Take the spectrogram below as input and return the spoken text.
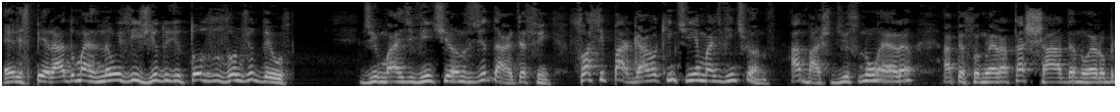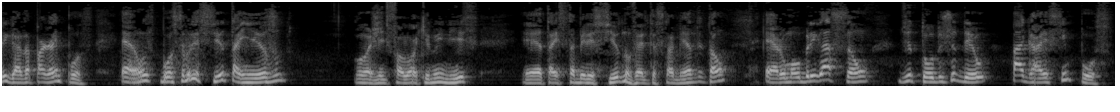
era esperado, mas não exigido de todos os homens judeus de mais de 20 anos de idade. Assim, só se pagava quem tinha mais de 20 anos. Abaixo disso não era, a pessoa não era taxada, não era obrigada a pagar imposto. Era um imposto estabelecido, está em Êxodo, como a gente falou aqui no início, está é, tá estabelecido no Velho Testamento, então era uma obrigação de todo judeu pagar esse imposto.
